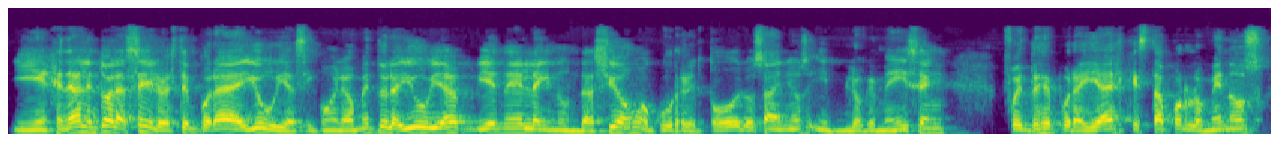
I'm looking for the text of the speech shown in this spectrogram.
Y en general en toda la selva es temporada de lluvias y con el aumento de la lluvia viene la inundación, ocurre todos los años y lo que me dicen fuentes de por allá es que está por lo menos,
